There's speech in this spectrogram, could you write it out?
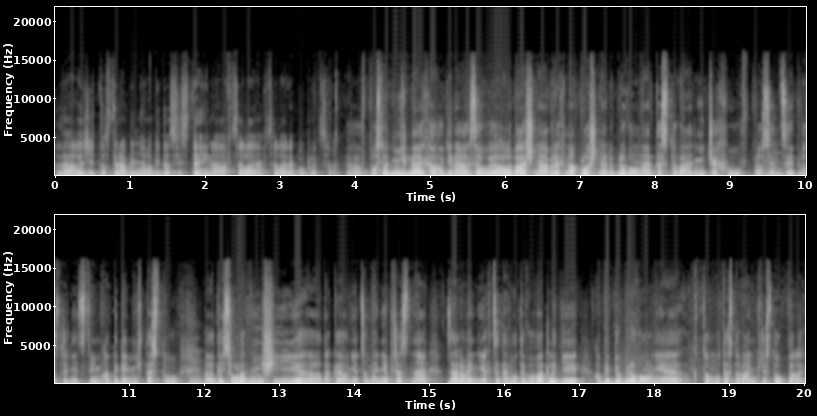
záležitost, která by měla být asi stejná v celé, v celé republice. V posledních dnech a hodinách zaujal váš návrh na plošné dobrovolné testování Čechů v prosinci hmm. prostřednictvím antigenních testů. Hmm. Eh, ty jsou levnější, eh, také o něco méně přesné. Zároveň, jak chcete motivovat lidi, aby dobrovolně k tomu testování přistoupili?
